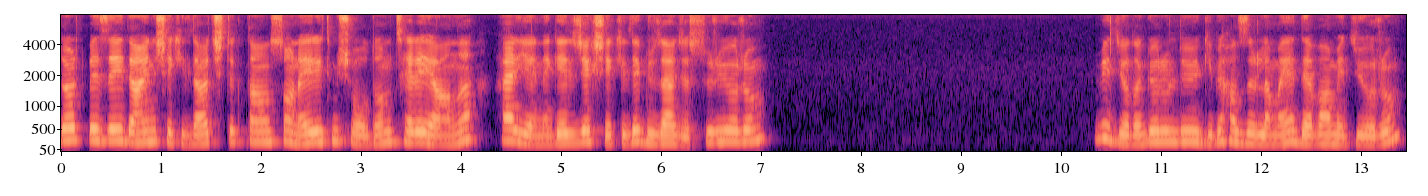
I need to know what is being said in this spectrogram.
Dört bezeyi de aynı şekilde açtıktan sonra eritmiş olduğum tereyağını her yerine gelecek şekilde güzelce sürüyorum. Videoda görüldüğü gibi hazırlamaya devam ediyorum.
